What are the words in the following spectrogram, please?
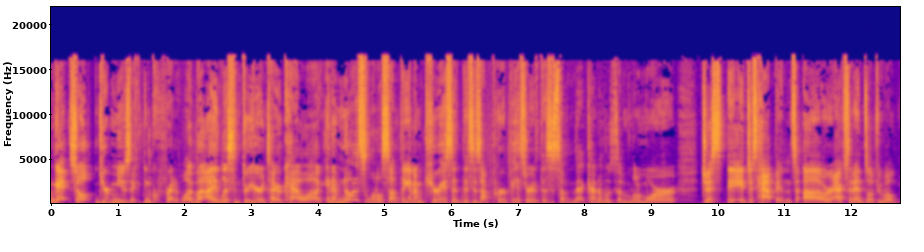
Okay, so your music incredible, but I listened through your entire catalog and I've noticed a little something, and I'm curious if this is on purpose or if this is something that kind of was a little more just it, it just happens uh, or accidental, if you will.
